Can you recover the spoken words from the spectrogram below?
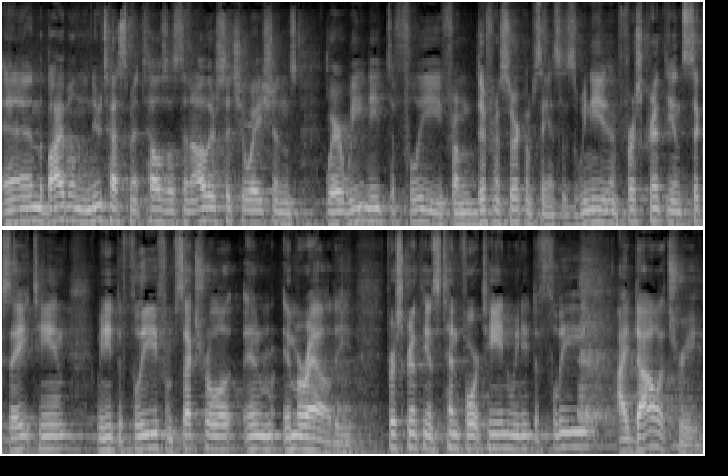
And the Bible in the New Testament tells us in other situations where we need to flee from different circumstances. We need in 1 Corinthians 6:18, we need to flee from sexual immorality. 1 Corinthians 10:14, we need to flee idolatry.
